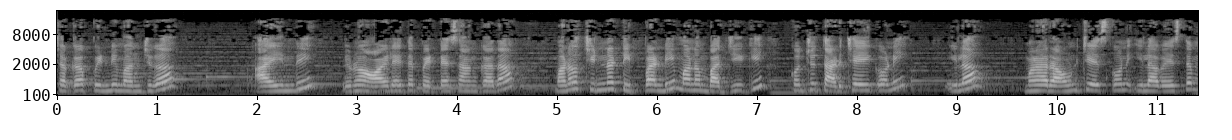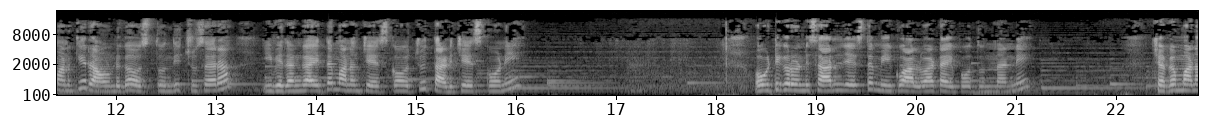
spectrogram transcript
చక్కగా పిండి మంచిగా అయింది. ఇప్పుడు ఆయిల్ అయితే పెట్టేసాం కదా. మనం చిన్న టిప్ అండి. మనం బజ్జీకి కొంచెం తడి చేయకొని ఇలా మనం రౌండ్ చేసుకొని ఇలా వేస్తే మనకి రౌండ్గా వస్తుంది. చూసారా? ఈ విధంగా అయితే మనం చేసుకోవచ్చు. తడి చేసుకొని ఒకటికి రెండు సార్లు చేస్తే మీకు అలవాటు అయిపోతుందండి. చక్కగా మన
